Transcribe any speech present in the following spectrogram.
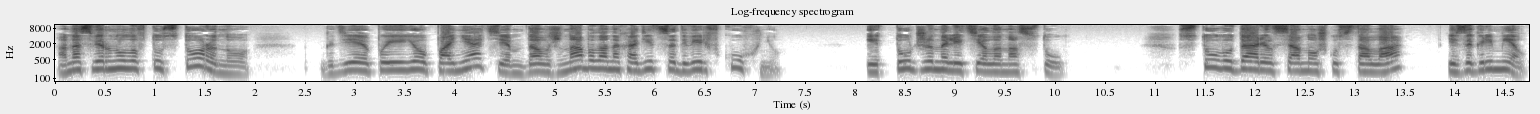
она свернула в ту сторону, где, по ее понятиям, должна была находиться дверь в кухню, и тут же налетела на стул. Стул ударился о ножку стола и загремел,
